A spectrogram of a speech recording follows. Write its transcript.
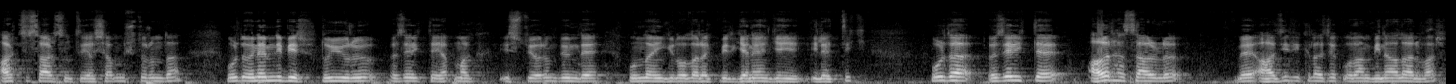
artçı sarsıntı yaşanmış durumda. Burada önemli bir duyuru özellikle yapmak istiyorum. Dün de bununla ilgili olarak bir genelgeyi ilettik. Burada özellikle ağır hasarlı ve acil yıkılacak olan binalar var.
